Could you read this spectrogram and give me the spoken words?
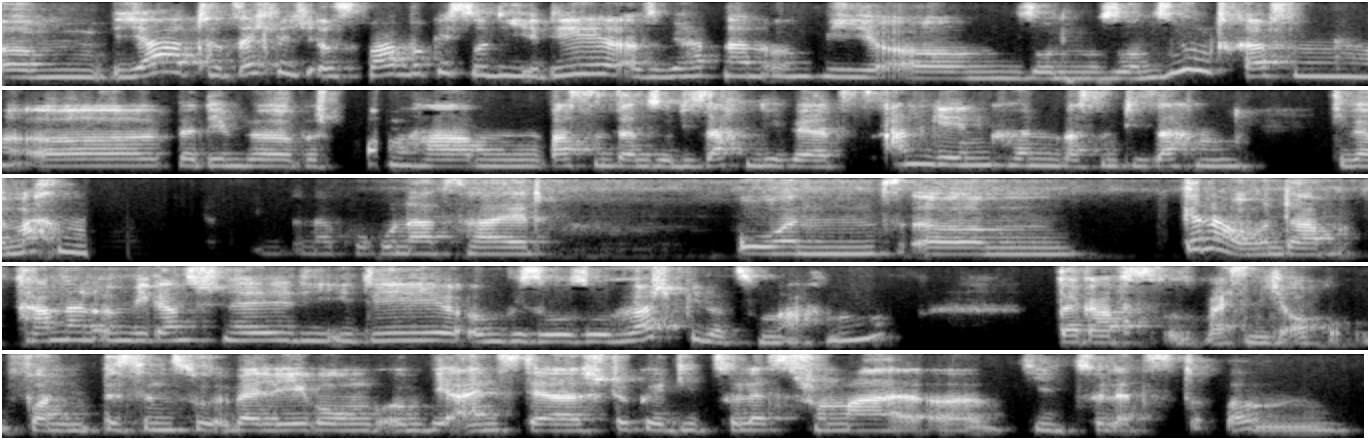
Ähm, ja, tatsächlich, es war wirklich so die Idee, also wir hatten dann irgendwie ähm, so ein, so ein Zoom-Treffen, äh, bei dem wir besprochen haben, was sind denn so die Sachen, die wir jetzt angehen können, was sind die Sachen, die wir machen in der Corona-Zeit. Und ähm, genau, und da kam dann irgendwie ganz schnell die Idee, irgendwie so, so Hörspiele zu machen. Da gab es, weiß nicht, auch von bis hin zur Überlegung, irgendwie eins der Stücke, die zuletzt schon mal, äh, die zuletzt ähm,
